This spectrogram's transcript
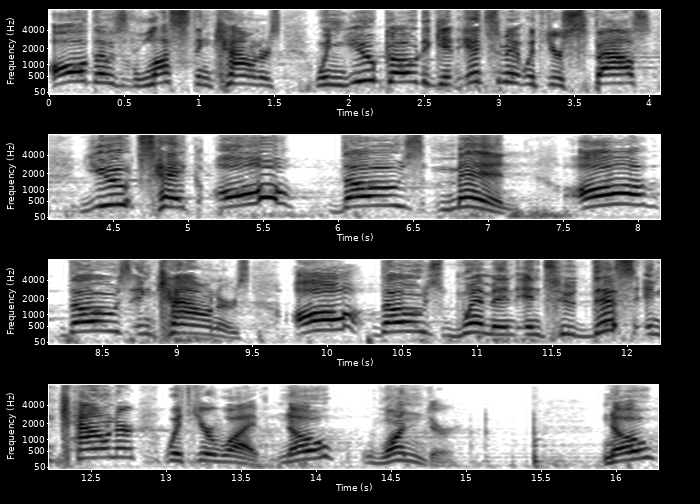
all those lust encounters, when you go to get intimate with your spouse, you take all those men all those encounters, all those women into this encounter with your wife. No wonder, no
